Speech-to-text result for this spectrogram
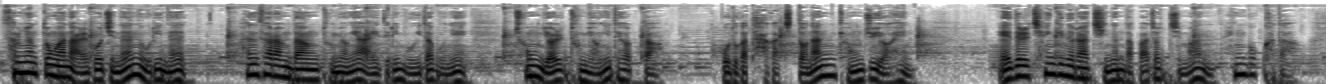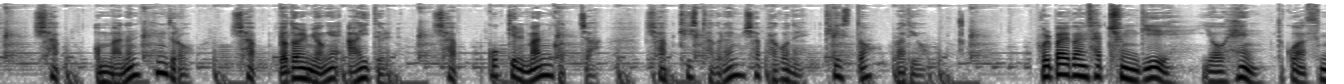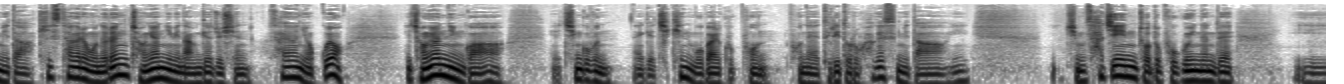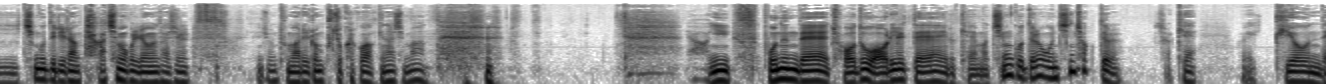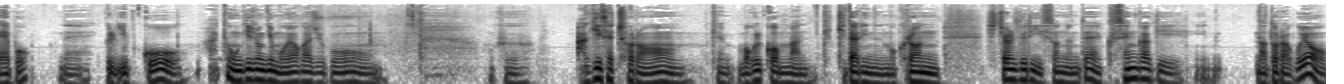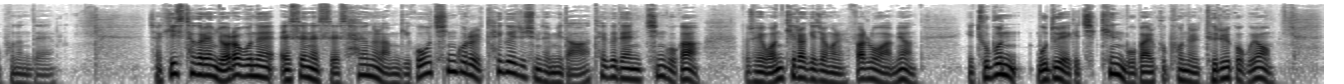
3년 동안 알고 지낸 우리 넷. 한 사람당 두 명의 아이들이 모이다 보니 총 12명이 되었다. 모두가 다 같이 떠난 경주 여행. 애들 챙기느라 진은 다 빠졌지만 행복하다. 샵, 엄마는 힘들어. 샵, 8명의 아이들. 샵, 꽃길만 걷자. 샵 키스타그램 샵 박원의 Kiss the Radio 볼빨간 사춘기 여행 듣고 왔습니다. 키스타그램 오늘은 정현님이 남겨주신 사연이었고요. 이 정현님과 친구분에게 치킨 모바일 쿠폰 보내드리도록 하겠습니다. 이, 지금 사진 저도 보고 있는데 이 친구들이랑 다 같이 먹으려면 사실 좀 두 마리는 부족할 것 같긴 하지만 이 보는데 저도 어릴 때 이렇게 뭐 친구들 온 친척들 저렇게 귀여운 내복 네, 그걸 입고 이렇게 옹기종기 모여가지고 그 아기 새처럼 이렇게 먹을 것만 기다리는 뭐 그런 시절들이 있었는데 그 생각이 나더라고요 보는데. 자 키스타그램 여러분의 SNS에 사연을 남기고 친구를 태그해 주시면 됩니다. 태그된 친구가 또 저희 원키라 계정을 팔로우하면 두 분 모두에게 치킨 모바일 쿠폰을 드릴 거고요.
